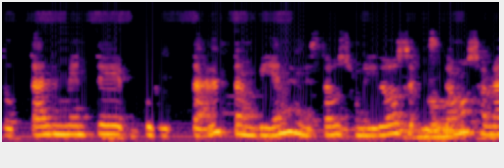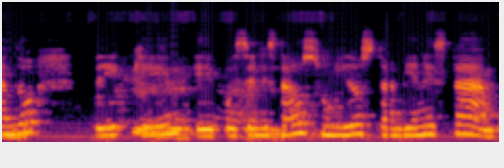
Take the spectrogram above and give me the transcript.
totalmente brutal también en Estados Unidos. Estamos hablando de que pues en Estados Unidos también está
